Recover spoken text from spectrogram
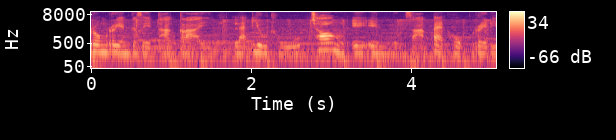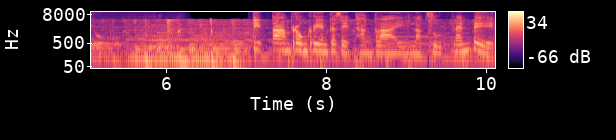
โรงเรียนเกษตรทางไกล และ YouTube ช่อง AM 1386 Radio ติดตามโรงเรียนเกษตรทางไกล หลักสูตรแพลนเบด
